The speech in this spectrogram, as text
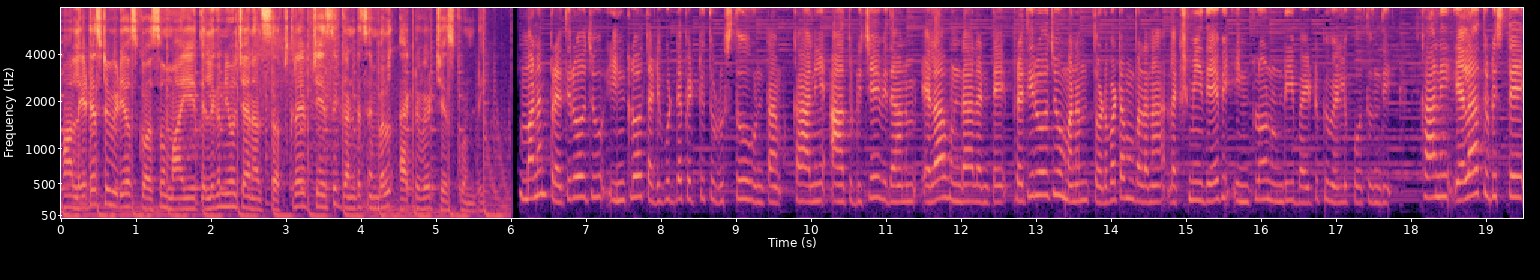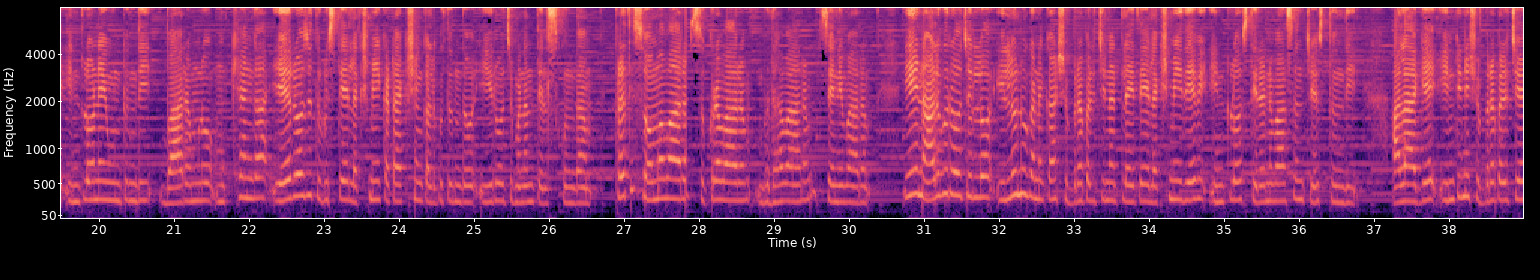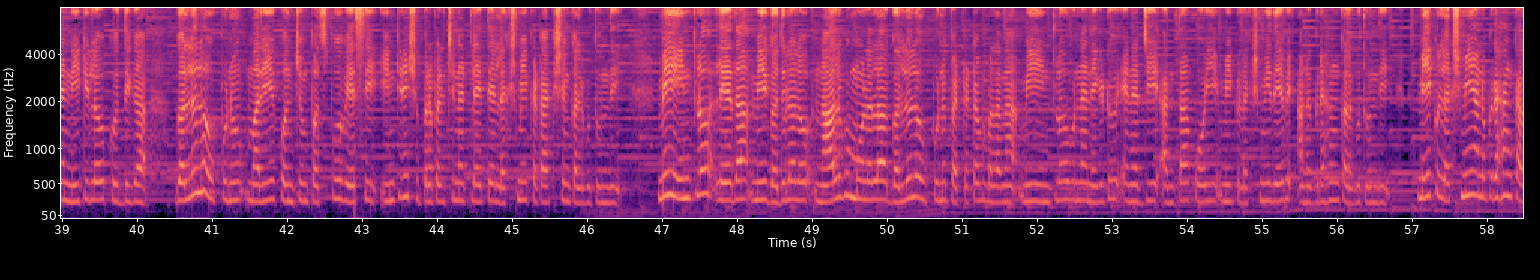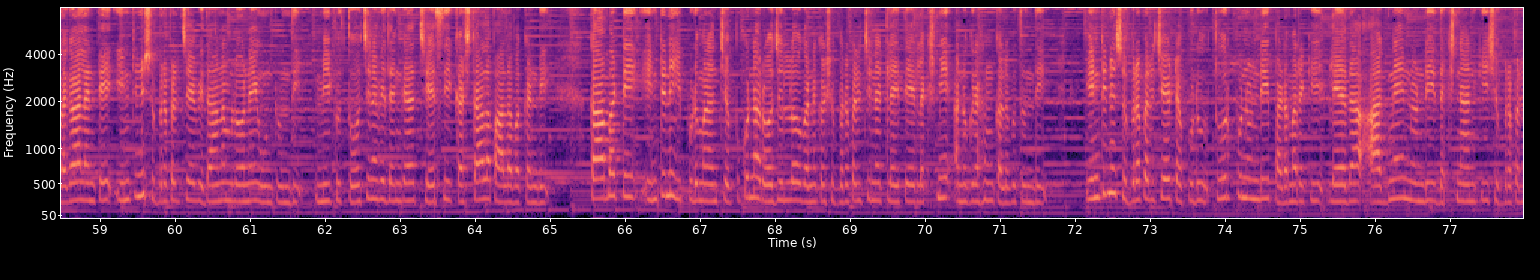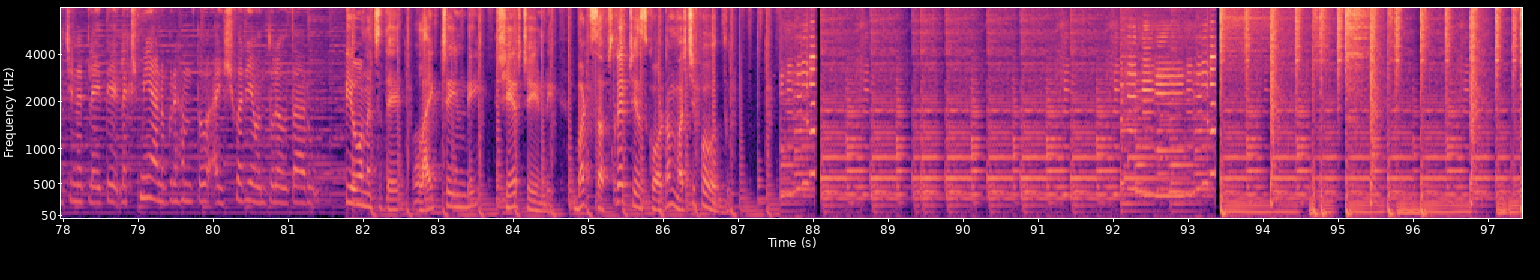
మా latest videos కోసం మా ఈ తెలుగు న్యూస్ ఛానల్ సబ్స్క్రైబ్ చేసి గంట సింబల్ యాక్టివేట్ చేసుకోండి. మనం ప్రతిరోజు ఇంట్లో తడిగుడ్డ పెట్టి తుడుస్తూ ఉంటాం. కానీ ఆ తుడిచే విధానం ఎలా ఉండాలంటే ప్రతిరోజు మనం తుడవటం వలన లక్ష్మీదేవి ఇంట్లో నుండి బయటకు వెళ్ళిపోతుంది. కానీ ఎలా తుడిస్తే ఇంట్లోనే ఉంటుంది? వారంలో ముఖ్యంగా ఏ రోజు తుడిస్తే లక్ష్మీ కటాక్షం కలుగుతుందో ఈ రోజు మనం తెలుసుకుందాం. ప్రతి సోమవారం శుక్రవారం బుధవారం శనివారం ఈ నాలుగు రోజుల్లో ఇల్లును గనక శుభ్రపరిచినట్లయితే లక్ష్మీదేవి ఇంట్లో స్థిర నివాసం చేస్తుంది. అలాగే ఇంటిని శుభ్రపరిచే నీటిలో కొద్దిగా గల్లుల ఉప్పును మరియు కొంచెం పసుపు వేసి ఇంటిని శుభ్రపరిచినట్లయితే లక్ష్మీ కటాక్షం కలుగుతుంది. మీ ఇంట్లో లేదా మీ గదులలో నాలుగు మూలల గల్లుల ఉప్పును పెట్టడం వలన మీ ఇంట్లో ఉన్న నెగిటివ్ ఎనర్జీ అంతా పోయి మీకు లక్ష్మీదేవి అనుగ్రహం కలుగుతుంది. మీకు లక్ష్మీ అనుగ్రహం కలగాలంటే ఇంటిని శుభ్రపరిచే విధానంలోనే ఉంటుంది. మీకు తోచిన విధంగా చేసి కష్టాల పాలవ్వకండి. కాబట్టి ఇంటిని ఇప్పుడు మనం చెప్పుకున్న రోజుల్లో గనక శుభ్రపరిచినట్లయితే లక్ష్మీ అనుగ్రహం కలుగుతుంది. ఇంటిని శుభ్రపరిచేటప్పుడు తూర్పు నుండి పడమరకి లేదా ఆగ్నేయం నుండి దక్షిణానికి శుభ్రపరిచినట్లయితే లక్ష్మీ అనుగ్రహంతో ఐశ్వర్యవంతులవుతారు. వీడియో నచ్చితే లైక్ చేయండి షేర్ చేయండి బట్ సబ్స్క్రైబ్ చేసుకోవడం మర్చిపోవద్దు.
